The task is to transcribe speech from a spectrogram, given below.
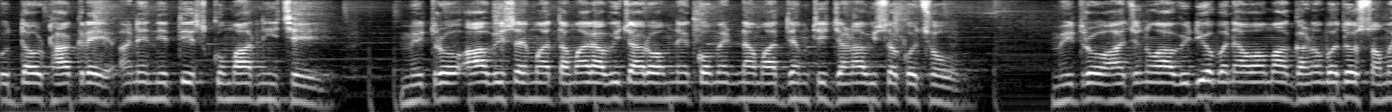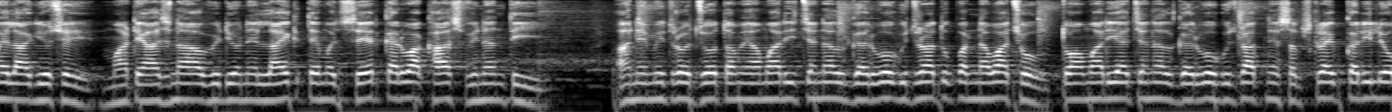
ઉદ્ધવ ઠાકરે અને નીતિશ કુમારની છે. મિત્રો, આ વિષયમાં તમારા વિચારો અમને કોમેન્ટના માધ્યમથી જણાવી શકો છો. મિત્રો, આજનો આ વીડિયો બનાવવામાં ઘણો બધો સમય લાગ્યો છે. માટે આજના આ વિડીયોને લાઇક તેમજ શેર કરવા ખાસ વિનંતી. અને મિત્રો, જો તમે અમારી ચેનલ ગર્વ ગુજરાત ઉપર નવા છો, તો અમારી આ ચેનલ ગર્વ ગુજરાતને સબસ્ક્રાઇબ કરી લો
